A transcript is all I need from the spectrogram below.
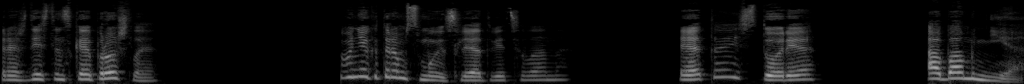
Рождественское прошлое? В некотором смысле, ответила она. Это история обо мне.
